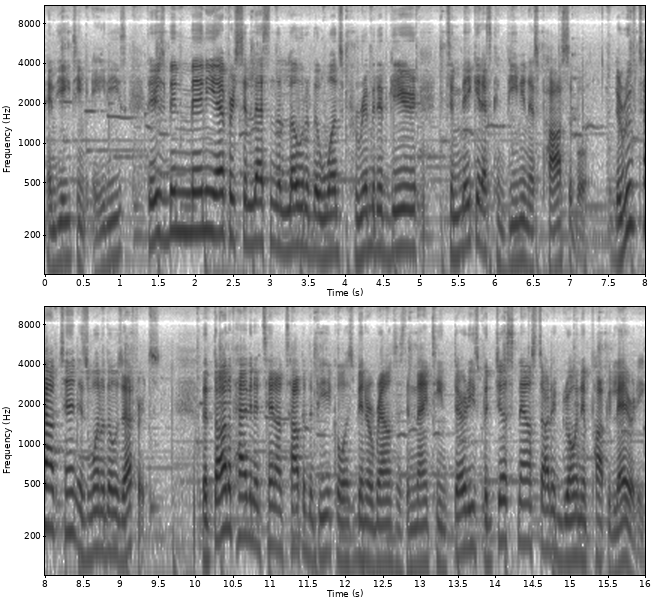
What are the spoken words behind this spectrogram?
in the 1880s, there's been many efforts to lessen the load of the once primitive gear to make it as convenient as possible. The rooftop tent is one of those efforts. The thought of having a tent on top of the vehicle has been around since the 1930s, but just now started growing in popularity.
